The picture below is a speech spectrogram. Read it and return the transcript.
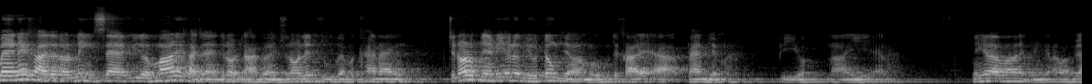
မှန်တဲ့ခါကျတော့လိမ့်ဆန်ပြီးတော့မှားတဲ့ခါကျရင်ကျွန်တော်လာပြောရင်ကျွန်တော်လည်းလူပဲမခံနိုင်ဘူးကျွန်တော်တို့ပြန်ပြီးအဲ့လိုမျိုးတုံ့ပြန်မှာမဟုတ်ဘူးတခါတည်းအာဘန်းပြန်မှာပြီးရောနားရည်ဟလားမင်္ဂလာပါလေမင်္ဂလာပါဗျ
